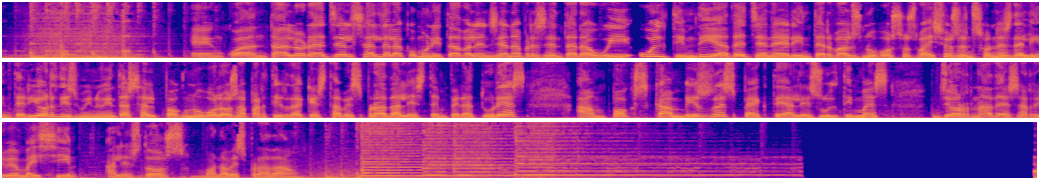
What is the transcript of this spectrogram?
En quant a l'oratge, el cel de la Comunitat Valenciana presentarà avui, últim dia de gener, intervals nubosos baixos en zones de l'interior, disminuint a cel poc nuvolós a partir d'aquesta vesprada. Les temperatures amb pocs canvis respecte a les últimes jornades. Arribem així a les 2. Bona vesprada.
